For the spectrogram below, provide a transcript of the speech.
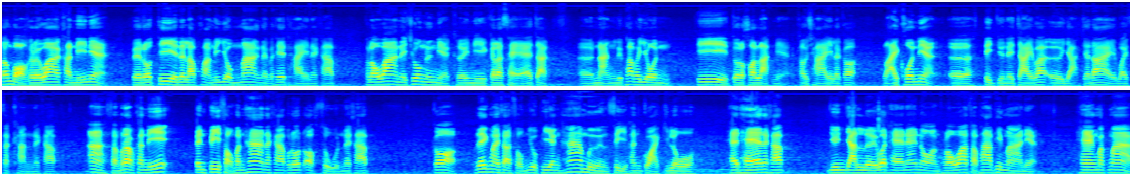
ต้องบอกเลยว่าคันนี้เนี่ยเป็นรถที่ได้รับความนิยมมากในประเทศไทยนะครับ เพราะว่าในช่วงหนึ่งเนี่ยเคยมีกระแสจากหนังหรือภาพยนตร์ ที่ตัวละครหลักเนี่ยเขาใช้แล้วก็หลายคนเนี่ยเออติดอยู่ในใจว่าเอออยากจะได้ไว้สักคันนะครับอะสำหรับคันนี้เป็นปี 2005 นะครับ รถออกศูนย์นะครับ ก็เลขไมล์สะสมอยู่เพียง 54,000 กว่ากิโล แท้ๆนะครับ ยืนยันเลยว่าแท้แน่นอน เพราะว่าสภาพที่มาเนี่ยแห้งมาก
